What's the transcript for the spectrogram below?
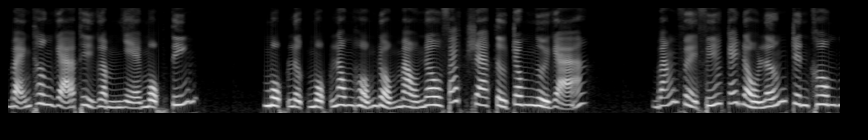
Bản thân gã thì gầm nhẹ một tiếng. Một lực một long hỗn độn màu nâu phát ra từ trong người gã. Bắn về phía cái đầu lớn trên không.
